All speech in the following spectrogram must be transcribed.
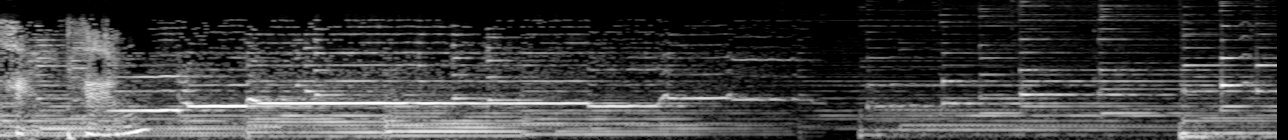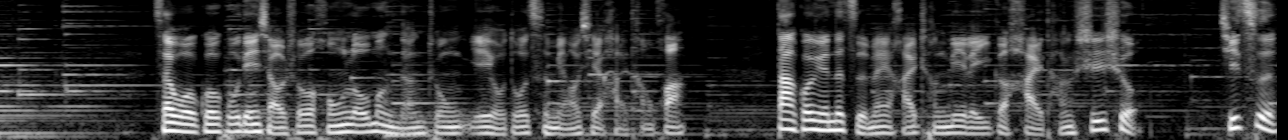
海棠。在我国古典小说《红楼梦》当中，也有多次描写海棠花。大观园的姊妹还成立了一个海棠诗社。其次，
